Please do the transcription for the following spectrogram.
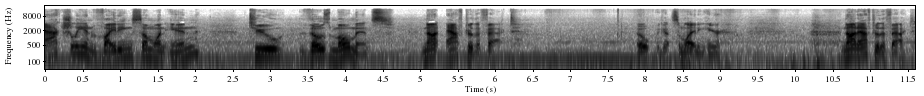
actually inviting someone in to those moments, not after the fact. Oh, we got some lighting here. Not after the fact.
